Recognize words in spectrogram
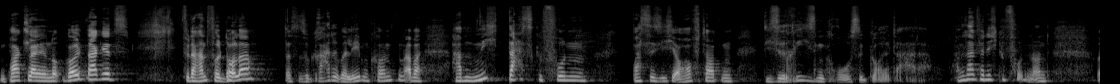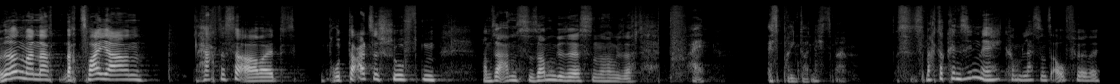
Ein paar kleine Goldnuggets für eine Handvoll Dollar, dass sie so gerade überleben konnten, aber haben nicht das gefunden, was sie sich erhofft hatten, diese riesengroße Goldader. Haben sie einfach nicht gefunden. Und, und irgendwann nach, nach zwei Jahren härtester Arbeit, brutalstes Schuften, haben sie abends zusammengesessen und haben gesagt, hey, es bringt doch nichts mehr. Es macht doch keinen Sinn mehr. Hey, komm, lass uns aufhören. Äh,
